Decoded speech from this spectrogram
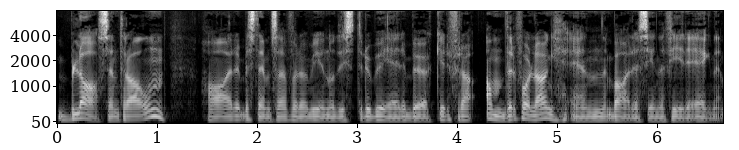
Bladsentralen har bestemt seg for å begynne å distribuere bøker fra andre forlag enn bare sine fire egne.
